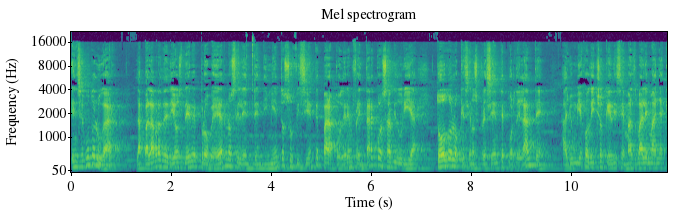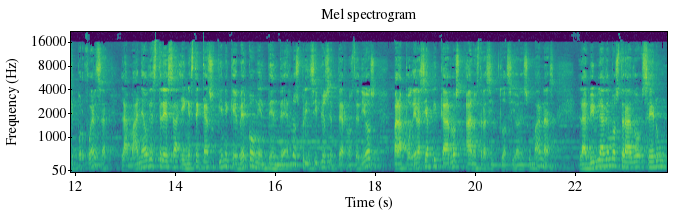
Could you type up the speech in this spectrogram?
En segundo lugar, la palabra de Dios debe proveernos el entendimiento suficiente para poder enfrentar con sabiduría todo lo que se nos presente por delante. Hay un viejo dicho que dice más vale maña que por fuerza. La maña o destreza en este caso tiene que ver con entender los principios eternos de Dios para poder así aplicarlos a nuestras situaciones humanas. La Biblia ha demostrado ser un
